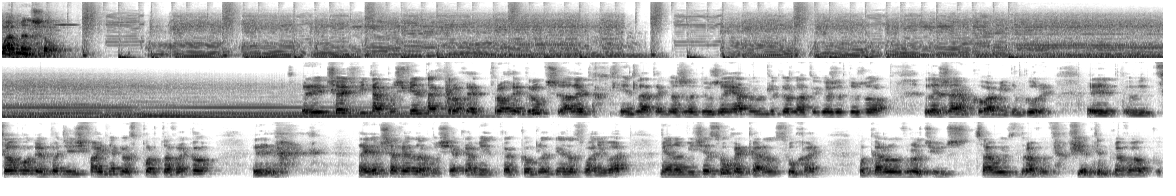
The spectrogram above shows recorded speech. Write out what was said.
One Man Show. Cześć, witam po świętach, trochę, trochę grubszy, ale to nie dlatego, że dużo jadłem, tylko dlatego, że dużo leżałem kołami do góry. Co mogę powiedzieć fajnego, sportowego? Najlepsza wiadomość, jaka mnie kompletnie rozwaliła, mianowicie słuchaj Karol, słuchaj, bo Karol wrócił już cały zdrowy w jednym kawałku.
